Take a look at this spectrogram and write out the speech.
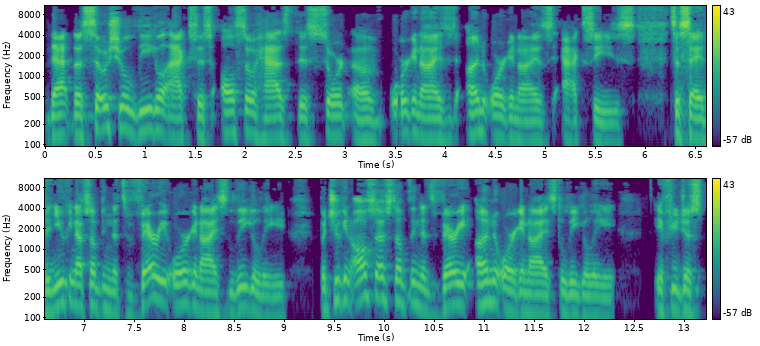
that the social legal axis also has this sort of organized, unorganized axes to say that you can have something that's very organized legally, but you can also have something that's very unorganized legally. If you just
